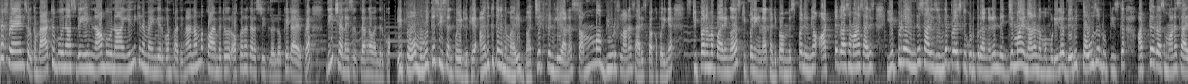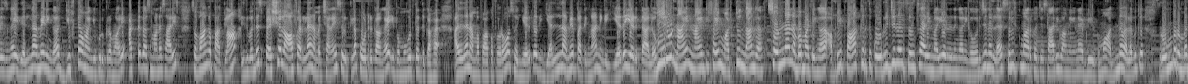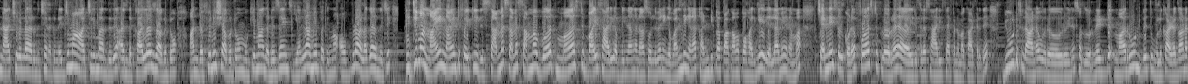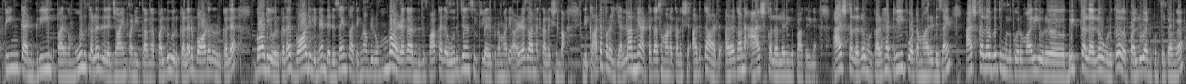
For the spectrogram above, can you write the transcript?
Hello friends welcome back to Poona stream நான் பூனா இன்னைக்கு நம்ம எங்கே இருக்கோம்னு பார்த்தீங்கன்னா நம்ம கோயம்புத்தூர் ஒப்பனக்கரை ஸ்ட்ரீட்ல லொக்கேட் ஆயிருக்கிற தி சென்னை சில்க் தாங்க வந்திருக்கோம். இப்போ முகூர்த்த சீசன் போயிட்டு இருக்கு அதுக்கு தகுந்த மாதிரி பட்ஜெட் ஃப்ரெண்ட்லியான செம்ம பியூட்டிஃபுல்லான சாரீஸ் பார்க்க போறீங்க. ஸ்கிப் பண்ணாம பாருங்க. ஸ்கிப் பண்ணீங்கன்னா கண்டிப்பா மிஸ் பண்ணுவீங்க. அட்டகாசமான சாரீஸ் எப்படிடா இந்த சாரீஸ் இந்த ப்ரைஸ்க்கு கொடுக்குறாங்கன்னு நிஜமா என்னால நம்ப முடியல. வெறும் தௌசண்ட் ருபீஸ்க்கு அட்டகாசமான சாரீஸுங்க இது எல்லாமே நீங்க கிஃப்டா வாங்கி கொடுக்குற மாதிரி அட்டகாசமான சாரீஸ் ஸோ வாங்க பார்க்கலாம். இது வந்து ஸ்பெஷல் ஆஃபர்ல நம்ம சென்னை சில்க்ல போட்டிருக்காங்க இப்போ முகூர்த்தத்துக்காக. அதுதான் நம்ம பார்க்க போறோம். ஸோ இங்கே இருக்கிறது எல்லாமே பார்த்தீங்கன்னா நீங்க எதை எடுத்தாலும் வெறும் நைன் நைன்டி ஃபைவ் மட்டும் தாங்க சொன்னா நம்ப மாட்டீங்க. அப்படியே பார்க்கறதுக்கு ஒரிஜினல் சில்க் சாரி மாதிரியே இருந்ததுங்க. நீங்க ஒரிஜினலில் சில்க் மார்க் வச்ச சாரி வாங்கினீங்கன்னா எப்படி இருக்குமோ அந்த அளவுக்கு ரொம்ப ரொம்ப நேச்சுரலா இருந்துச்சு. எனக்கு நிஜமா ஆச்சரியமா இருந்தது. அந்த கலர்ஸ் ஆகட்டும் அந்த ஃபினிஷ் ஆகட்டும் முக்கியமா அந்த டிசைன்ஸ் எல்லாமே பார்த்தீங்கன்னா அவ்வளோ அழகா இருந்துச்சு. நிஜமா நைன் நைன்டி ஃபைவ்க்கு இது செம செம செம்ம வேர்த் மஸ்ட் பை சாரி அப்படிதாங்க நான் சொல்லுவேன். நீங்கள் வந்தீங்கன்னா கண்டிப்பாக பார்க்காம போகாதீங்க. இது எல்லாமே நம்ம சென்னை சில்கோட ஃபர்ஸ்ட் ஃப்ளோரில் இருக்கிற சாரீஸ் தான் இப்போ நம்ம காட்டுறது. பியூட்டிஃபுல்லான ஒரு ஒரு என்ன சொல்கிறது ஒரு ரெட் மரூன் வித் உங்களுக்கு அழகான பிங்க் அண்ட் க்ரீன் பாருங்கள் மூணு கலர் இதில் ஜாயின் பண்ணியிருக்காங்க. பல்லு ஒரு கலர் பார்டர் ஒரு கலர் பாடி ஒரு கலர் பாடியிலுமே அந்த டிசைன் பார்த்தீங்கன்னா அப்படி ரொம்ப அழகாக இருந்தது. பார்க்க அதை ஒரிஜினல் சில்கில் இருக்கிற மாதிரி அழகான கலெக்ஷன் தான். இன்னைக்கு காட்ட போகிற எல்லாமே அட்டகாசமான கலெக்ஷன் அடுத்த அழகான ஆஷ் கலரில் நீங்கள் பார்க்குறீங்க. ஆஷ் கலரில் உங்களுக்கு அழகாக ட்ரீ போட்ட மாதிரி டிசைன் ஆஷ் கலர் வித் உங்களுக்கு ஒரு மாதிரி ஒரு பிரிக் கலரில் உங்களுக்கு பல்லு அண்ட் கொடுத்துருக்காங்க.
